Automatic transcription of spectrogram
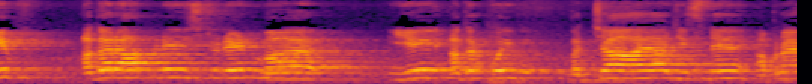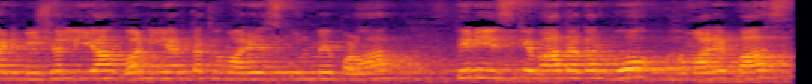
इफ़ अगर आपने स्टूडेंट ये अगर कोई बच्चा आया जिसने अपना एडमिशन लिया वन ईयर तक हमारे स्कूल में पढ़ा, फिर इसके बाद अगर वो हमारे पास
